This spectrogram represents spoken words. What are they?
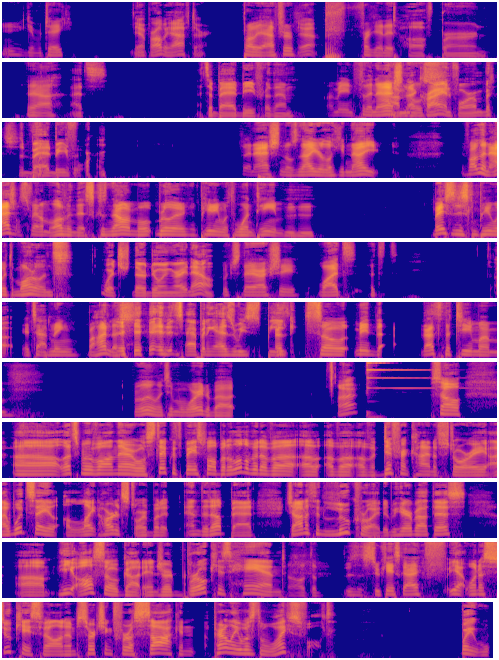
Eh, Give or take. Yeah, probably after. Probably after. Yeah. Pff, forget it. Tough burn. Yeah. That's that's a bad beat for them. I mean, for the Nationals. I'm not crying for them, but it's just a bad beat for them. For the Nationals, now you're looking. Now you. If I'm the Nationals fan, I'm loving this because now I'm really competing with one team. hmm Basically, just competing with the Marlins, Which they're doing right now. which they're actually why it's it's, Uh, it's happening behind us. it is happening as we speak. As- so I mean, th- that's the team I'm really the only team I'm worried about. All right. So uh, let's move on there. We'll stick with baseball, but a little bit of a of a of a different kind of story. I would say a lighthearted story, but it ended up bad. Jonathan Lucroy, did we hear about this? Um, he also got injured, broke his hand. Oh, the this is a suitcase guy. f- Yeah, when a suitcase fell on him, searching for a sock, and apparently it was the wife's fault. Wait, w-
